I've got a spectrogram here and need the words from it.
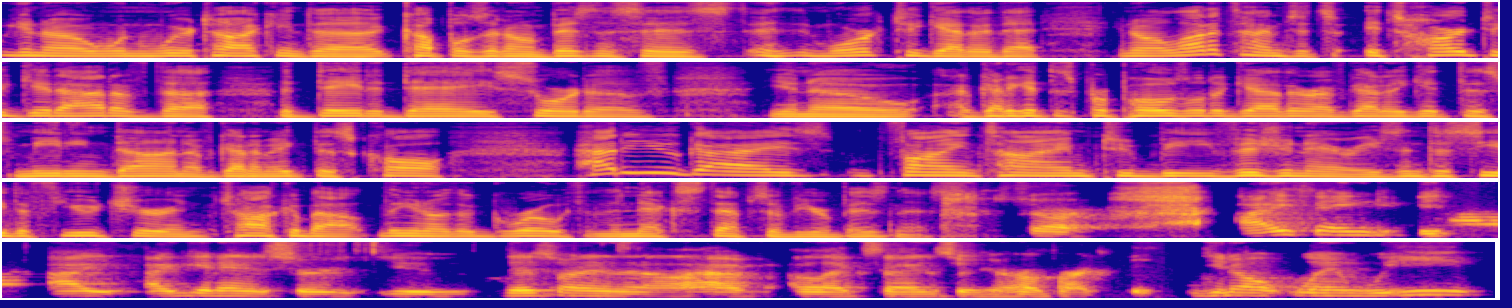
you know, when we're talking to couples that own businesses and work together that, you know, a lot of times it's it's hard to get out of the the day-to-day sort of, you know, I've got to get this proposal together, I've got to get this meeting done, I've got to make this call. How do you guys find time to be visionaries and to see the future and talk about, you know, the growth and the next steps of your business? Sure. I think I I can answer you this one and then I'll have Alexa answer your whole part. You know, when we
